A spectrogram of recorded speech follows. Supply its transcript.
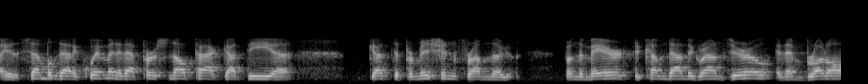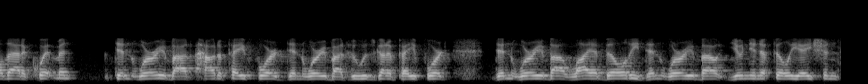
I assembled that equipment and that personnel pack got the uh, got the permission from the from the mayor to come down to ground zero, and then brought all that equipment. Didn't worry about how to pay for it. Didn't worry about who was going to pay for it. Didn't worry about liability. Didn't worry about union affiliations,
